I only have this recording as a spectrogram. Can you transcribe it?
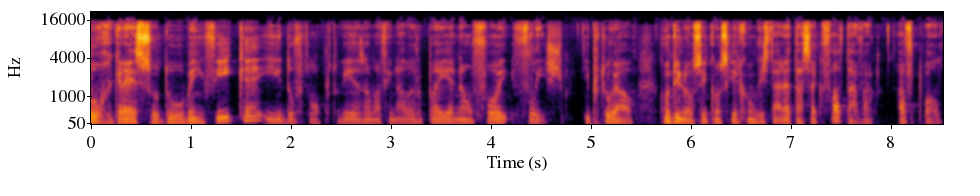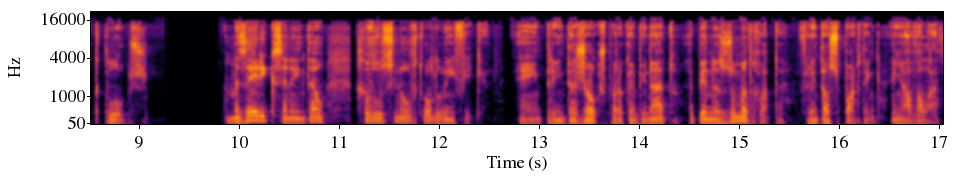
O regresso do Benfica e do futebol português a uma final europeia não foi feliz e Portugal continuou sem conseguir conquistar a taça que faltava ao futebol de clubes. Mas Eriksen então revolucionou o futebol do Benfica. Em 30 jogos para o campeonato, apenas uma derrota, frente ao Sporting, em Alvalade.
